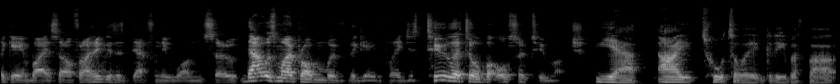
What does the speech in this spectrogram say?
a game by itself, and I think this is definitely one. So that was my problem with the gameplay. Just too little, but also too much. Yeah, I totally agree with that.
